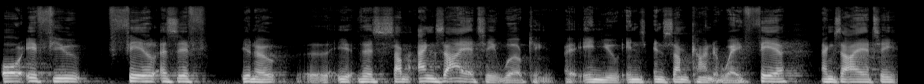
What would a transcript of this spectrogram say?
or if you feel as if, you know, uh, there's some anxiety working uh, in you in, in some kind of way fear, anxiety,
